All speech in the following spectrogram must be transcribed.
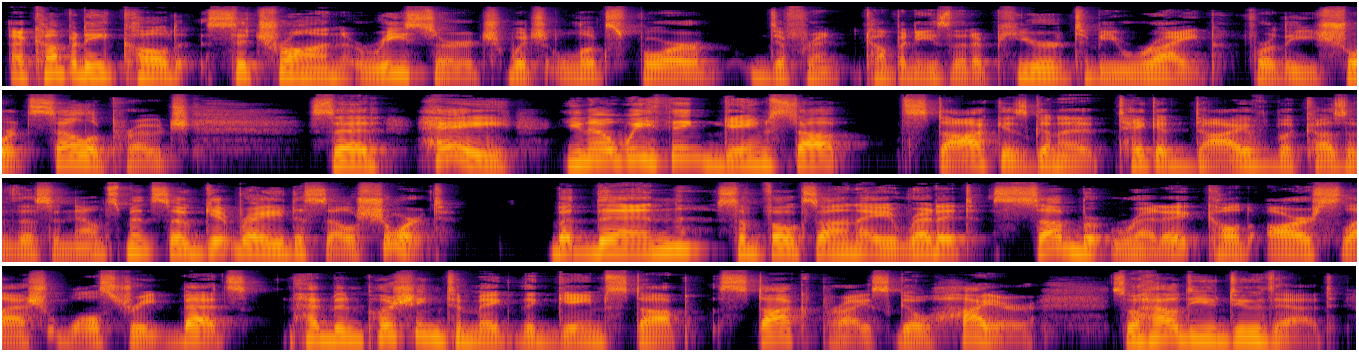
A company called Citron Research, which looks for different companies that appear to be ripe for the short sell approach, said, Hey, you know, we think GameStop stock is going to take a dive because of this announcement, so get ready to sell short. But then, some folks on a Reddit subreddit called r slash Wall Street Bets had been pushing to make the GameStop stock price go higher. So, how do you do that?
